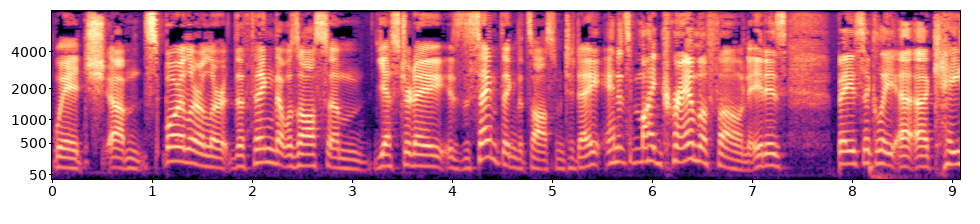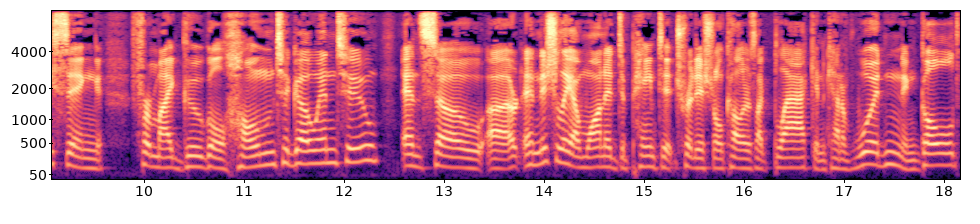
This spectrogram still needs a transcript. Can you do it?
Which, um, spoiler alert, the thing that was awesome yesterday is the same thing that's awesome today, and it's my gramophone. It is basically a, a, casing for my Google Home to go into. And so uh, initially, I wanted to paint it traditional colors like black and kind of wooden and gold.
